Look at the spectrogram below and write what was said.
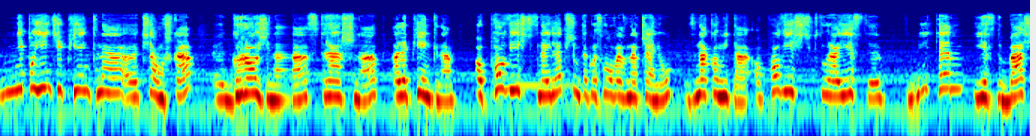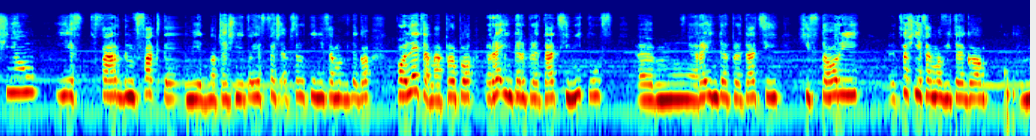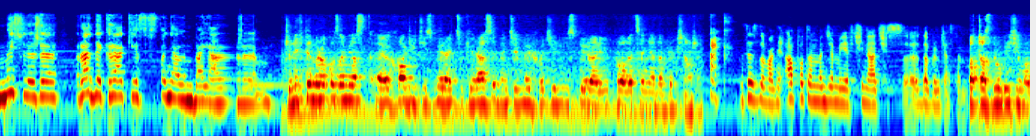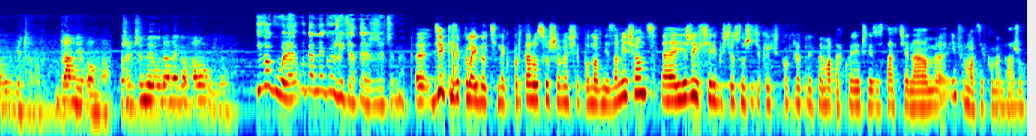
Niepojęcie piękna e, książka, e, groźna, straszna, ale piękna. Opowieść w najlepszym tego słowa znaczeniu, znakomita. Opowieść, która jest e, mitem, jest baśnią i jest twardym faktem jednocześnie. To jest coś absolutnie niesamowitego polecam a propos reinterpretacji mitów, reinterpretacji historii, coś niesamowitego. Myślę, że Radek Rak jest wspaniałym bajarzem. Czyli w tym roku zamiast e, chodzić i zbierać cukierasy, będziemy chodzili i zbierali polecenia dobrych książek. Tak, Zdecydowanie. A potem będziemy je wcinać z e, dobrym ciastem. Podczas długich zimowych wieczorów. Dla mnie bomba. Życzymy udanego Halloweenu. i w ogóle udanego życia też życzymy. E, Dzięki za kolejny odcinek portalu. Słyszymy się ponownie za miesiąc. Jeżeli chcielibyście usłyszeć o jakichś konkretnych tematach, koniecznie zostawcie nam e, informację w komentarzu.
